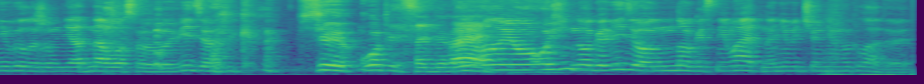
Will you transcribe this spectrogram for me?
не выложил ни одного своего видео. Все их копит, собирает. Он, у него очень много видео, он много снимает, но ничего не выкладывает.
